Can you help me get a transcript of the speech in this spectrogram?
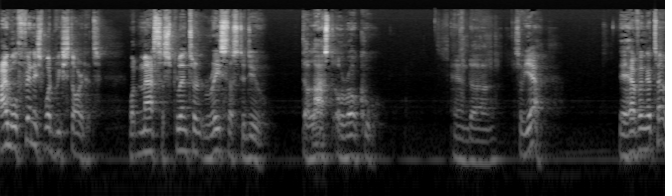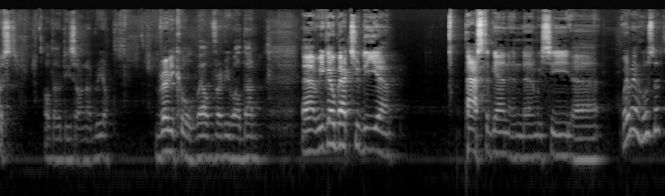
I will finish what we started, what Master Splinter raised us to do, the last Oroku. And uh, so, yeah, they're having a toast, although these are not real. Very cool. Well, very well done. Uh, we go back to the uh, past again, and then we see. Uh, wait a minute, who's that?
